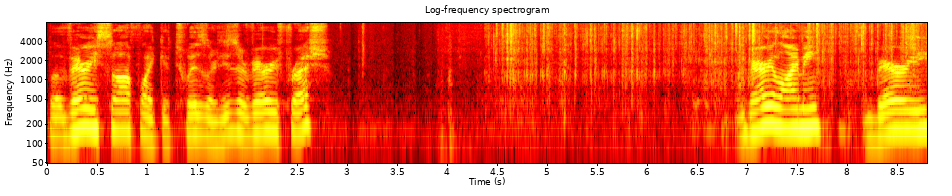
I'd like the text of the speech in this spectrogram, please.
but very soft like a Twizzler. These are very fresh. Very limey, very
